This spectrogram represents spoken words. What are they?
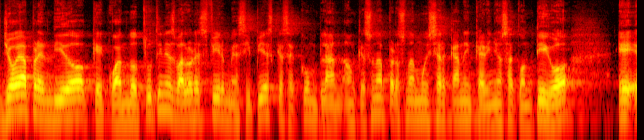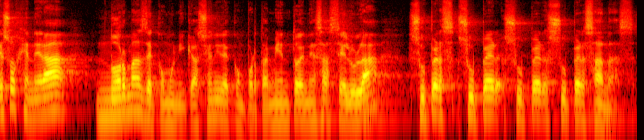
Yo he aprendido que cuando tú tienes valores firmes y pides que se cumplan, aunque es una persona muy cercana y cariñosa contigo, eh, eso genera normas de comunicación y de comportamiento en esa célula súper, súper, súper, súper sanas.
